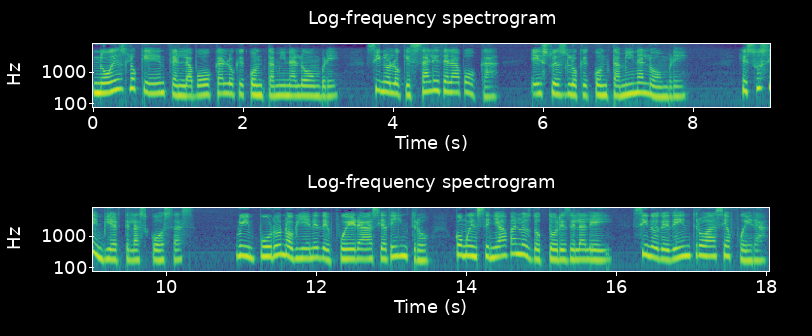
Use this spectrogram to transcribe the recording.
No es lo que entra en la boca lo que contamina al hombre, sino lo que sale de la boca, eso es lo que contamina al hombre. Jesús invierte las cosas. Lo impuro no viene de fuera hacia adentro, como enseñaban los doctores de la ley, sino de dentro hacia afuera.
